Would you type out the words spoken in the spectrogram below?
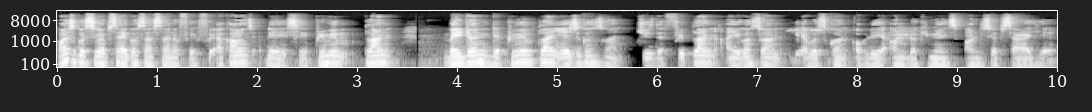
Once you go to the website, go and sign up for a free account. There is a premium plan, but you don't need the premium plan. You're just going to choose the free plan, and you're going to be able to go and upload your own documents on this website right here.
